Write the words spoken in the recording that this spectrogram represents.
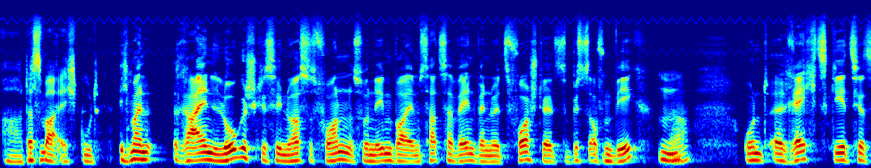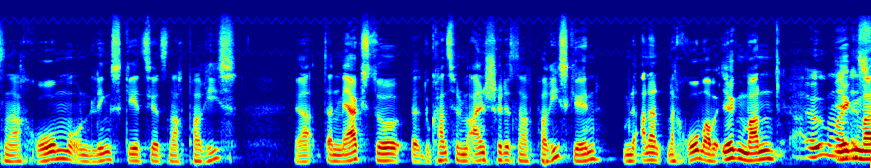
Ah, das war echt gut. Ich meine, rein logisch gesehen, du hast es vorhin so nebenbei im Satz erwähnt, wenn du jetzt vorstellst, du bist auf dem Weg ja, und äh, rechts geht es jetzt nach Rom und links geht es jetzt nach Paris, ja, dann merkst du, äh, du kannst mit dem einen Schritt jetzt nach Paris gehen und mit dem anderen nach Rom, aber irgendwann, irgendwann ist irgendwann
